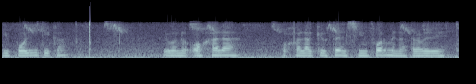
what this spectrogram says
y política y bueno ojalá ojalá que ustedes se informen a través de esto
